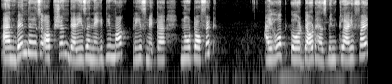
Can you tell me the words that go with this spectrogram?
And when there is an option there is a negative mark please make a note of it I hope your doubt has been clarified.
